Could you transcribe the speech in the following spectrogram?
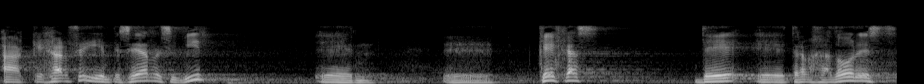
a quejarse y empecé a recibir eh, quejas de eh, trabajadores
